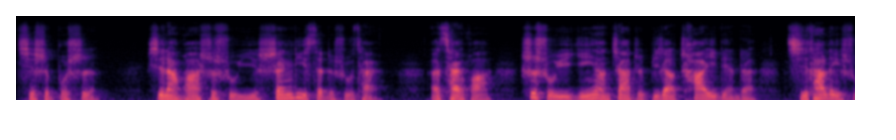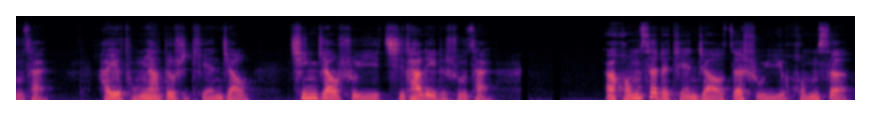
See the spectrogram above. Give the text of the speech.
其实不是。西兰花是属于深绿色的蔬菜，而菜花是属于营养价值比较差一点的其他类蔬菜。还有同样都是甜椒，青椒属于其他类的蔬菜，而红色的甜椒则属于红色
